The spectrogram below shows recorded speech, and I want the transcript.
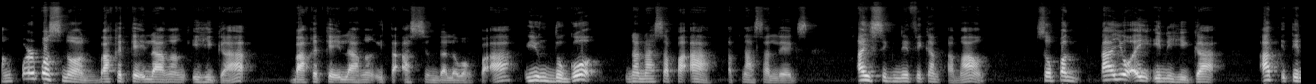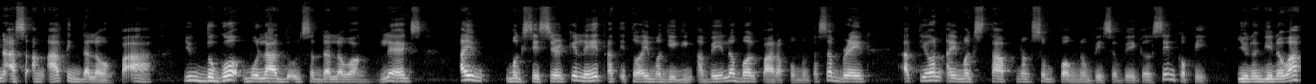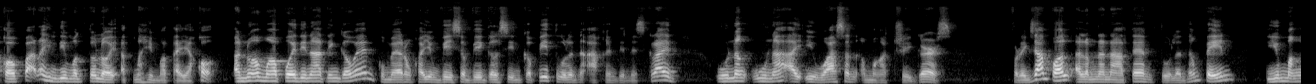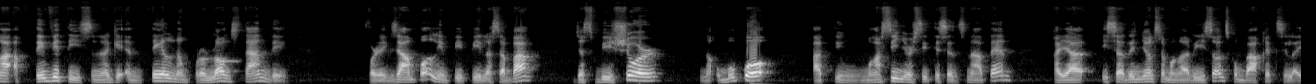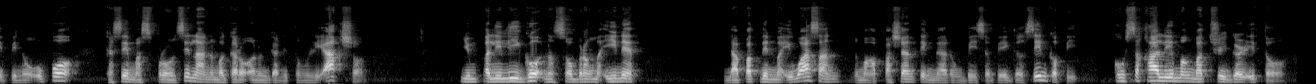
Ang purpose nun, bakit kailangang ihiga? Bakit kailangang itaas yung dalawang paa? Yung dugo na nasa paa at nasa legs ay significant amount. So pag tayo ay inihiga at itinaas ang ating dalawang paa, yung dugo mula doon sa dalawang legs ay magsi-circulate at ito ay magiging available para pumunta sa brain at yon ay mag-stop ng sumpong ng vasovagal syncope. Yun ang ginawa ko para hindi magtuloy at mahimatay ako. Ano ang mga pwede nating gawin kung meron kayong vasovagal syncope tulad na akin din-describe? Unang-una ay iwasan ang mga triggers. For example, alam na natin, tulad ng pain, yung mga activities na nag entail ng prolonged standing. For example, yung pipila sa bank, just be sure na umupo at yung mga senior citizens natin, kaya isa rin yon sa mga reasons kung bakit sila ipinuupo kasi mas prone sila na magkaroon ng ganitong reaction. Yung paliligo ng sobrang mainit, dapat din maiwasan ng mga pasyenteng merong vasovagal syncope. Kung sakali mang ma-trigger ito,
